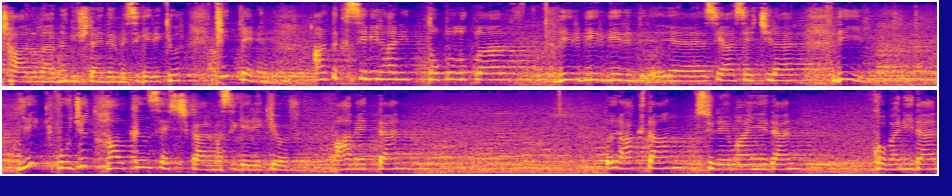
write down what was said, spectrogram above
çağrılarını güçlendirmesi gerekiyor. Kitlenin artık sivil hani topluluklar, bir bir bir e, siyasetçiler değil. Yek vücut halkın ses çıkarması gerekiyor. Ahmet'ten, Irak'tan, Süleymaniye'den, Kobani'den,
